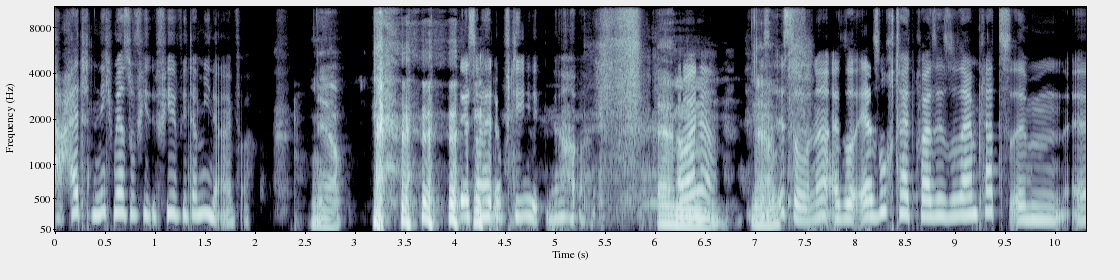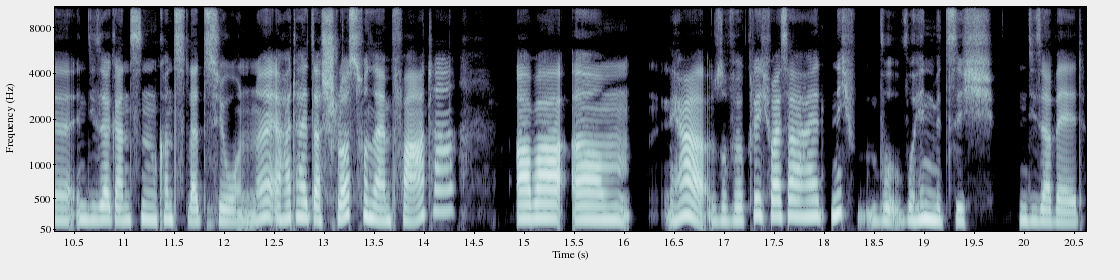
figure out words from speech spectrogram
halt nicht mehr so viel viel Vitamine einfach. Ja. Der ist halt auf Diät, ja. Aber ja, Es ja. ist so, ne? Also, er sucht halt quasi so seinen Platz im äh, in dieser ganzen Konstellation, ne? Er hat halt das Schloss von seinem Vater, aber, ähm, ja, so wirklich weiß er halt nicht, wo wohin mit sich in dieser Welt.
